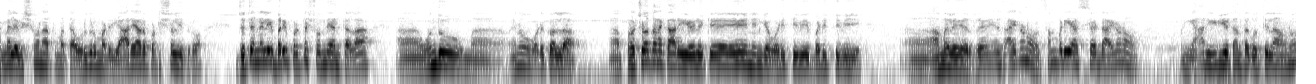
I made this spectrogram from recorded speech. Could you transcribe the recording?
M L A Vishwanath ಮತ್ತೆ ಹುಡುಗರು ಮಾಡಿದ್ರು ಯಾರ್ಯಾರು ಪ್ರೊಟೆಸ್ಟ್ ಅಲ್ಲಿ ಇದ್ರು ಜೊತೆನಲ್ಲಿ ಬರೀ ಪ್ರೊಟೆಸ್ಟ್ ಒಂದೇ ಅಂತಲ್ಲ ಒಂದು ಏನು ಒಡಕೊಲ್ಲ ಪ್ರಚೋದನಕಾರಿ ಹೇಳಿಕೆ, ಏ, ನಿನಗೆ ಹೊಡಿತೀವಿ, ಬಡಿತೀವಿ. ಆಮೇಲೆ ಐ ಡೋಂಟ್ ನೋ ಸಂಬಡಿ ಆ ಸೆಡ್ ಐ ಡೋಂಟ್ ನೋ ಯಾರು ಇಡಿಯಟ್ ಅಂತ ಗೊತ್ತಿಲ್ಲ ಅವನು.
